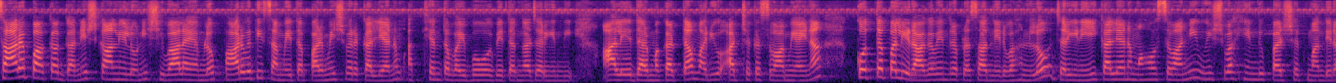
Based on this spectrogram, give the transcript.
సారపాక గణేష్ కాలనీలోని శివాలయంలో పార్వతీ సమేత పరమేశ్వర కళ్యాణం అత్యంత వైభవోపేతంగా జరిగింది. ఆలయ ధర్మకర్త మరియు అర్చక స్వామి అయిన కొత్తపల్లి రాఘవేంద్ర ప్రసాద్ నిర్వహణలో జరిగిన ఈ కళ్యాణ మహోత్సవాన్ని విశ్వ హిందూ పరిషత్ మందిర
